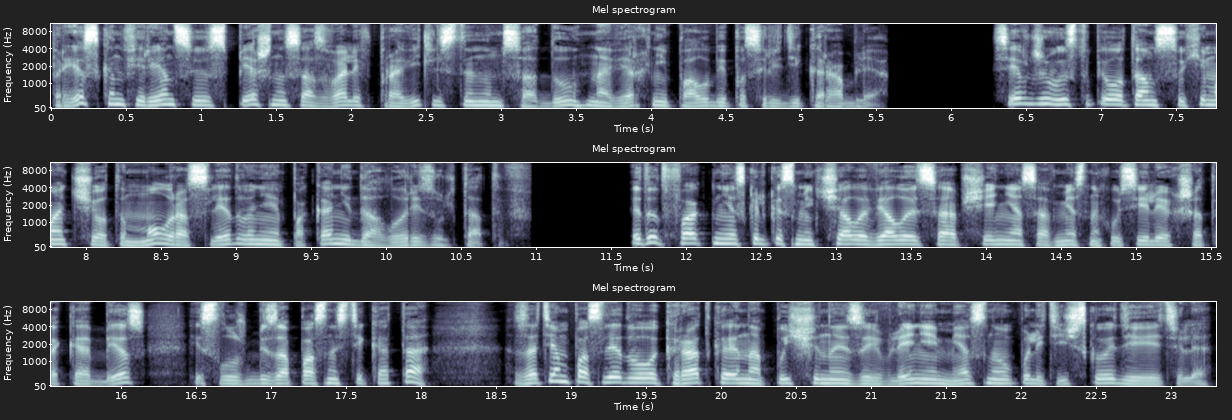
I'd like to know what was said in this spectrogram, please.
Пресс-конференцию спешно созвали в правительственном саду на верхней палубе посреди корабля. Севджи выступила там с сухим отчетом, мол, расследование пока не дало результатов. Этот факт несколько смягчало вялое сообщение о совместных усилиях ШАТК БЕС и служб безопасности кота. Затем последовало краткое напыщенное заявление местного политического деятеля,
